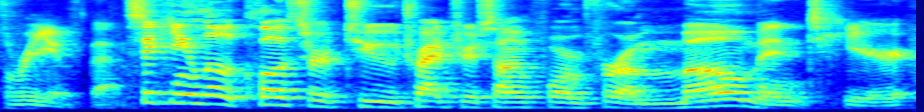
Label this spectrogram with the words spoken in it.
three of them. Sticking a little closer to tried true song form for a moment here,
